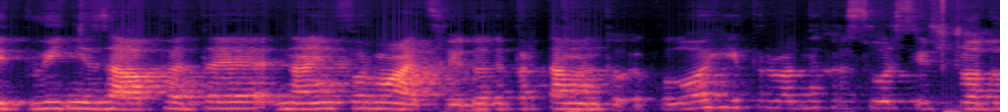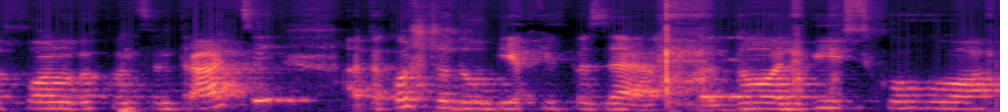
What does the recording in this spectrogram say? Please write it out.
відповідні запити на інформацію до департаменту екології природних ресурсів щодо фонових концентрацій, а також щодо об'єктів ПЗФ до Львівського.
